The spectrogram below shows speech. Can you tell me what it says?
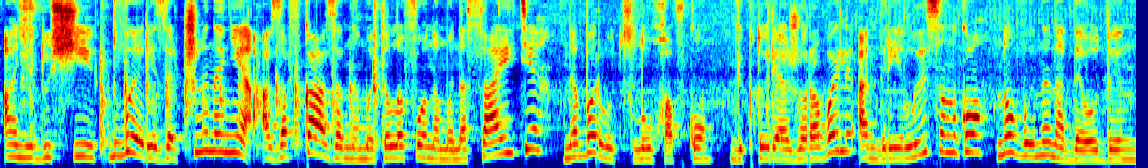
ані душі. Двері зачинені, а за вказаними телефонами на сайті не беруть слухавку. Вікторія Журавель, Андрій Лисенко. Новини на Д1.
